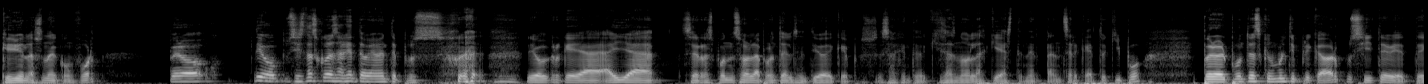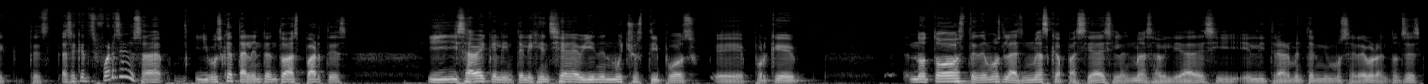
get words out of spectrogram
que vive en la zona de confort. Pero, digo, si estás con esa gente, obviamente, pues, digo, creo que ahí ya se responde solo la pregunta en el sentido de que, pues, esa gente quizás no la quieras tener tan cerca de tu equipo. Pero el punto es que un multiplicador, pues sí, te, te hace que te esfuerces, o sea, y busca talento en todas partes. Y, sabe que la inteligencia viene en muchos tipos, eh, porque no todos tenemos las mismas capacidades y las mismas habilidades y, literalmente el mismo cerebro. Entonces,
